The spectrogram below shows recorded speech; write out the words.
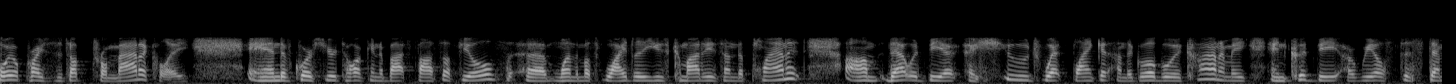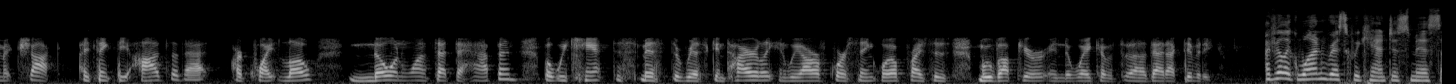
oil prices up dramatically. And of course, you're talking about fossil fuels, uh, one of the most widely used commodities on the planet. Um, that would be a, a huge wet blanket on the global economy and could be a real systemic shock. I think the odds of that are quite low. No one wants that to happen, but we can't dismiss the risk entirely. And we are, of course, seeing oil prices move up here in the wake of uh, that activity. I feel like one risk we can't dismiss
